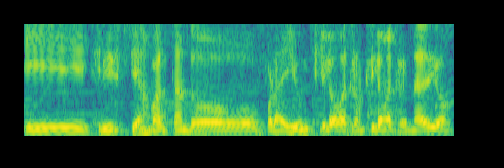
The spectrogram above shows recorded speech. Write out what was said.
y Cristian, faltando por ahí un kilómetro, un kilómetro y medio,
